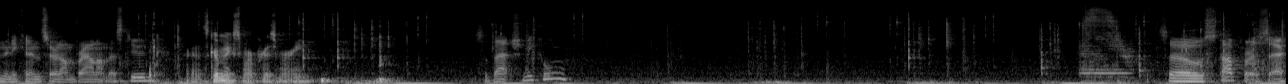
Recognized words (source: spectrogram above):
And then you can insert on brown on this dude. Alright, let's go make some more prismarine. So that should be cool. So stop for a sec.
